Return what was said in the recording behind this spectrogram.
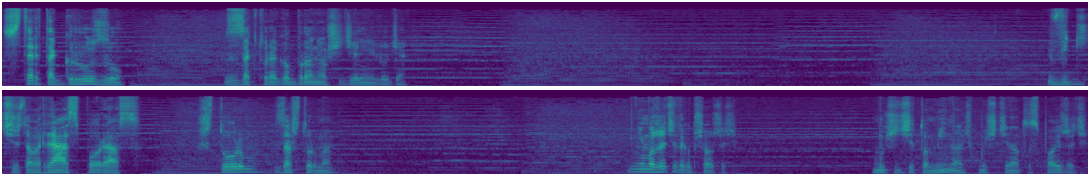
sterta gruzu, za którego bronią się dzielni ludzie. Widzicie, że tam raz po raz szturm za szturmem. Nie możecie tego przeoczyć. Musicie to minąć, musicie na to spojrzeć.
